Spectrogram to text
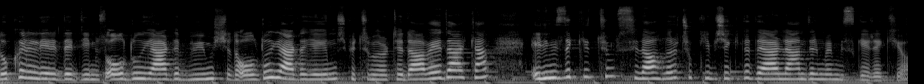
lokal ileri dediğimiz olduğu yerde büyümüş ya da olduğu yerde yayılmış bir tümörü tedavi ederken elimizdeki tüm silahları çok iyi bir şekilde değerlendirmemiz gerekiyor.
